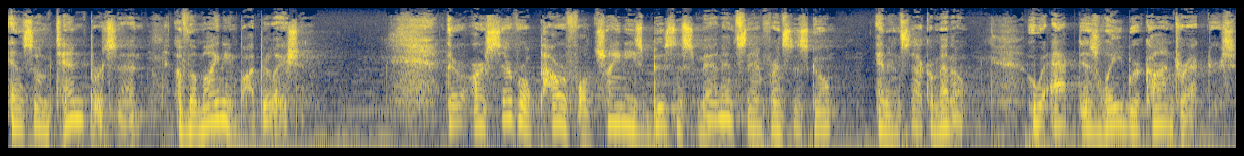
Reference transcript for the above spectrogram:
and some 10% of the mining population. There are several powerful Chinese businessmen in San Francisco and in Sacramento who act as labor contractors.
